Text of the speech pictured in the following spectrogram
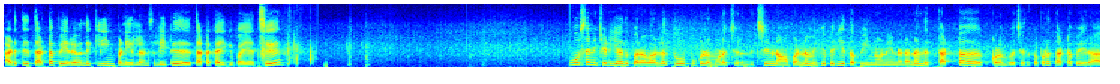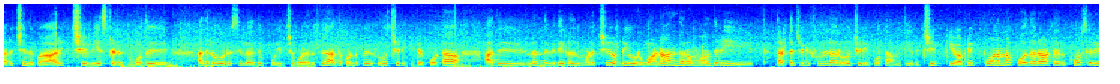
அடுத்து தட்டைப்பயிரை வந்து க்ளீன் பண்ணிடலான்னு சொல்லிட்டு தட்டைக்காய்க்கு பாயாச்சு. பூசணி செடியாவது பரவாயில்ல தோப்புக்குள்ளே முளைச்சிருந்துச்சு. நான் பண்ண மிகப்பெரிய தப்பு இன்னொன்று என்னடான்னா இந்த தட்டை குழம்பு வச்சதுக்கப்புறம் தட்டைப்பயிரை அரிச்சு இந்த அரிச்சு வேஸ்ட் எடுக்கும்போது அதில் ஒரு சில இது போயிடுச்சு போல இருக்குது அதை கொண்டு போய் ரோஸ் செடிக்கிட்ட போட்டால் அதுலேருந்து விதைகள் முளைச்சி அப்படியே ஒரு வனாந்தரம் மாதிரி தட்டைச்செடி ஃபுல்லாக ரோஸ் செடி போட்டு அமுத்திடுச்சு அப்படியே போனோம்னா புதராட்டம் இருக்கும். சரி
